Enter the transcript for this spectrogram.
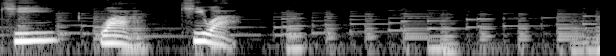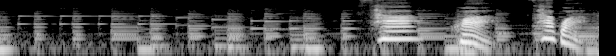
기와, 기와. 사과, 사과.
